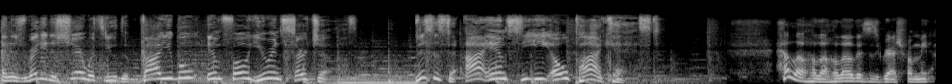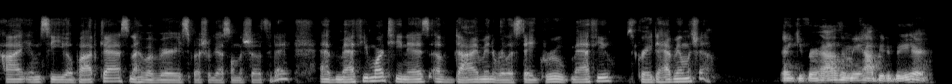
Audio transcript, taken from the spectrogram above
and is ready to share with you the valuable info you're in search of. This is the I Am CEO podcast. Hello, hello, hello. This is Gresh from the I Am CEO podcast, and I have a very special guest on the show today. I have Matthew Martinez of Diamond Real Estate Group. Matthew, it's great to have you on the show. Thank you for having me. Happy to be here.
